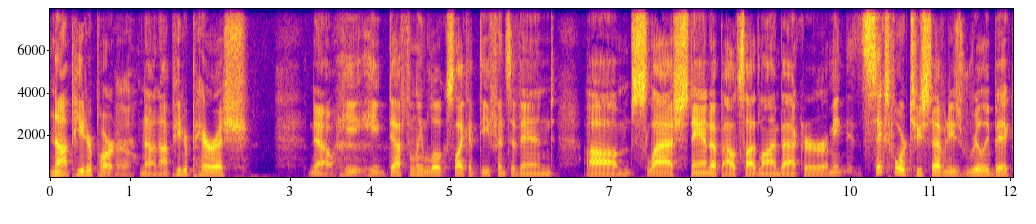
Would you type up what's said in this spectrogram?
not Peter Parker. No, not Peter Parrish. No, he he definitely looks like a defensive end um, slash stand up outside linebacker. I mean, 6'4", 270 is really big.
